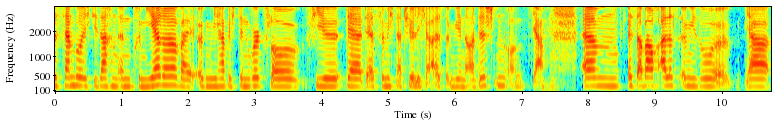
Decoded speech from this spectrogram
assemble ich die Sachen in Premiere, weil irgendwie habe ich den Workflow viel, der, der ist für mich natürlicher als irgendwie eine Audition und ja. Mhm. Ähm, ist aber auch alles irgendwie so, ja,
